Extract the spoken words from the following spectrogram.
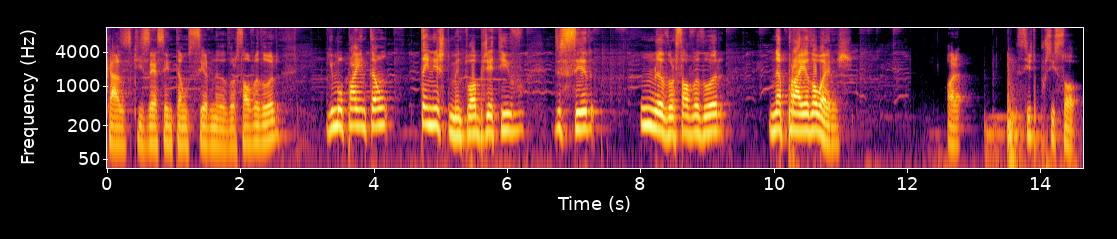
caso quisesse então ser nadador Salvador, e o meu pai então tem neste momento o objetivo de ser um nadador Salvador na praia de Oeiras. Ora, se isto por si só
